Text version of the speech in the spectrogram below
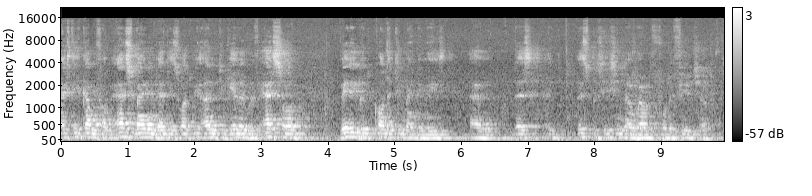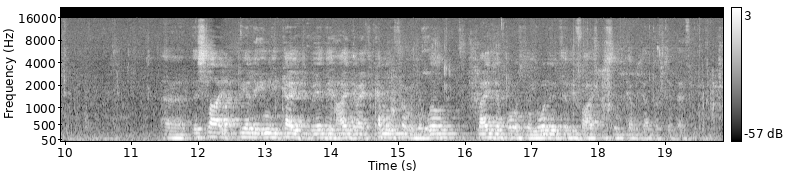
actually come from Assmang, that is what we own together with Assore, very good quality manganese. And this, this position now well for the future. Uh, this slide clearly indicates where the grade coming from in the world. Major portion, more than 35% comes out of South Africa.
